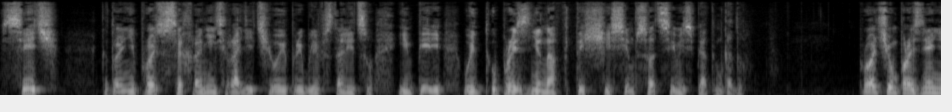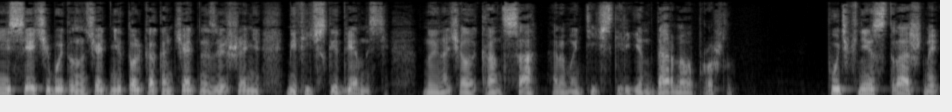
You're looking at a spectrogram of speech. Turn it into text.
Сечь, которую они просят сохранить, ради чего и прибыли в столицу империи, будет упразднена в 1775 году. Впрочем, упразднение Сечи будет означать не только окончательное завершение мифической древности, но и начало конца романтически легендарного прошлого. Путь к ней страшной,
